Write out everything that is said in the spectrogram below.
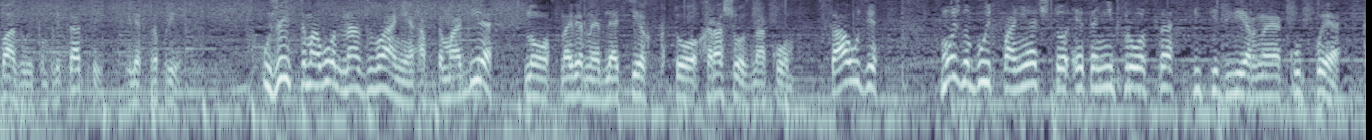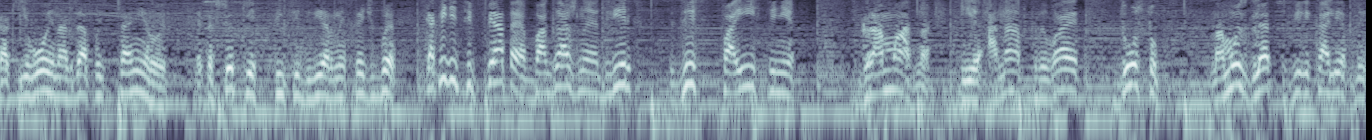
базовой комплектации электропривод. Уже из самого названия автомобиля, но, наверное, для тех, кто хорошо знаком с Audi, можно будет понять, что это не просто пятидверное купе, как его иногда позиционируют. Это все-таки пятидверный хэтчбэк. Как видите, пятая багажная дверь здесь поистине громадна. И она открывает доступ, на мой взгляд, великолепный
